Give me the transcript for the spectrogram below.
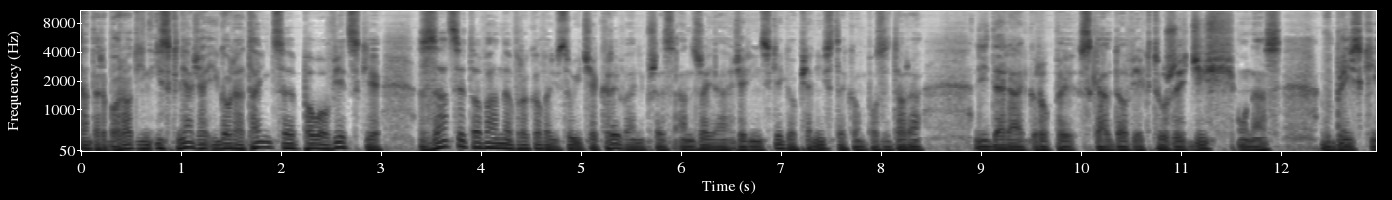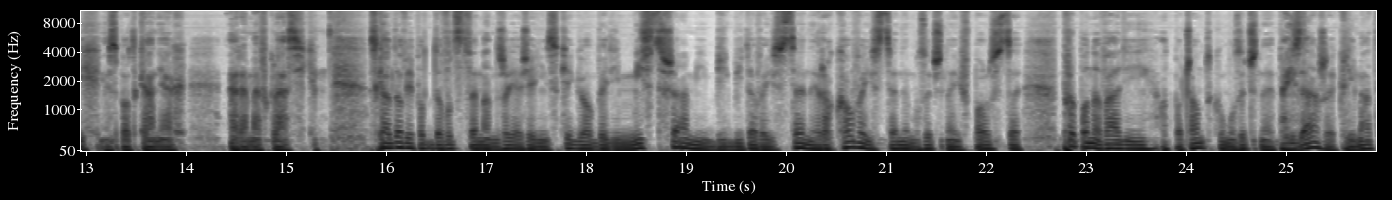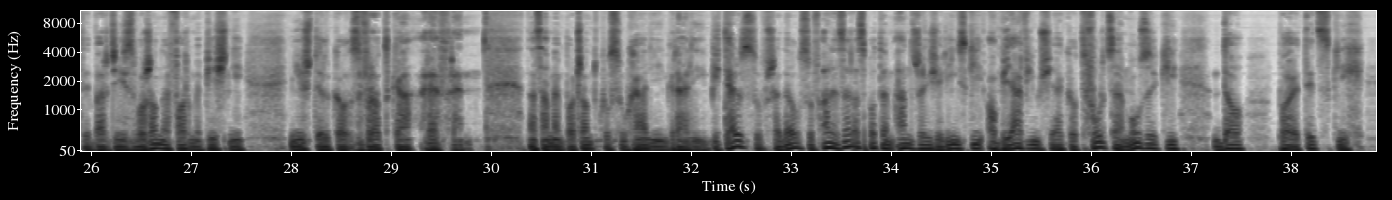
Aleksander Borodin i z kniazia Igora tańce połowieckie, zacytowane w rokowej suicie Krywań przez Andrzeja Zielińskiego, pianistę, kompozytora, lidera grupy Skaldowie, którzy dziś u nas w bliskich spotkaniach RMF Classic. Skaldowie pod dowództwem Andrzeja Zielińskiego byli mistrzami big beatowej sceny, rockowej sceny muzycznej w Polsce. Proponowali od początku muzyczne pejzaże, klimaty, bardziej złożone formy pieśni niż tylko zwrotka, refren. Na samym początku słuchali i grali Beatlesów, Shadowsów, ale zaraz potem Andrzej Zieliński objawił się jako twórca muzyki do poetyckich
